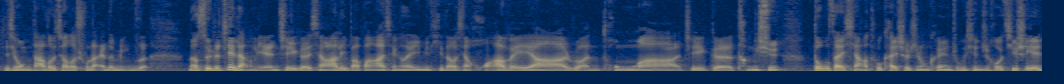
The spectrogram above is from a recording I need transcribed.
这些我们大家都叫得出来的名字。那随着这两年，这个像阿里巴巴啊，像刚才一米提到，像华为啊、软通啊、这个腾讯都在西雅图开设这种科研中心之后，其实也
